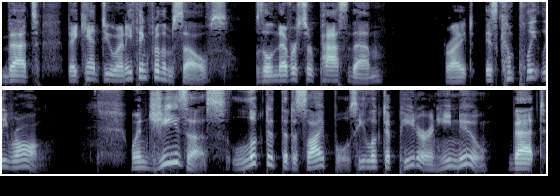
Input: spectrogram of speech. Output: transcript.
that they can't do anything for themselves, they'll never surpass them, right, is completely wrong. When Jesus looked at the disciples, he looked at Peter and he knew that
